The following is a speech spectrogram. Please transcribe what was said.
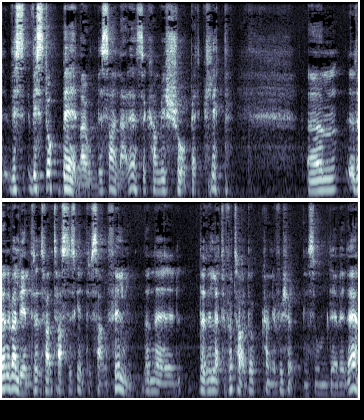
hvis, hvis, dere ber meg om det senere, så kan vi se på et klipp. Um, den er en veldig inter fantastisk interessant film. Den er, den er lett å få tak Dere kan jo få kjøpt den som DVD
